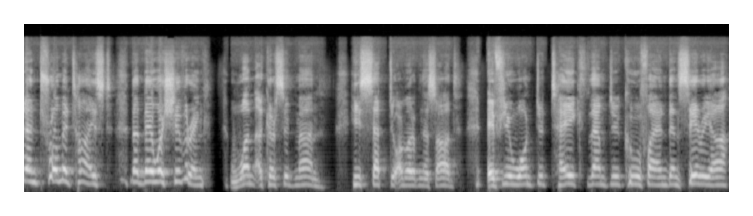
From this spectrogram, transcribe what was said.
and traumatized that they were shivering. One accursed man, he said to Umar ibn Sa'd, if you want to take them to Kufa and then Syria,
